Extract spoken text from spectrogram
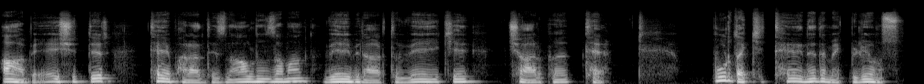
AB eşittir. T parantezine aldığın zaman V1 artı V2 çarpı T. Buradaki T ne demek biliyor musun?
